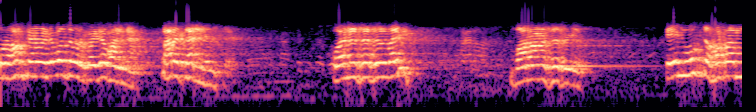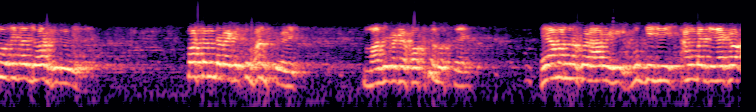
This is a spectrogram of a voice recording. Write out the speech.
গ্রহণ কেন এটা বলতে পারব এটা পারি না, কারও চাই না কয়না শেষ হল ভাই। বারো শেষ হয়ে এই মুহূর্তে হঠাৎ নদীতে ঝড় শুরু হয়েছে প্রচণ্ড বেগে তুফান শুরু হয়েছে। মাঝে পেটে প্রশ্ন করছে হে আমার নকর আরোহী, বুদ্ধিজীবী, সাংবাদিক, লেখক,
